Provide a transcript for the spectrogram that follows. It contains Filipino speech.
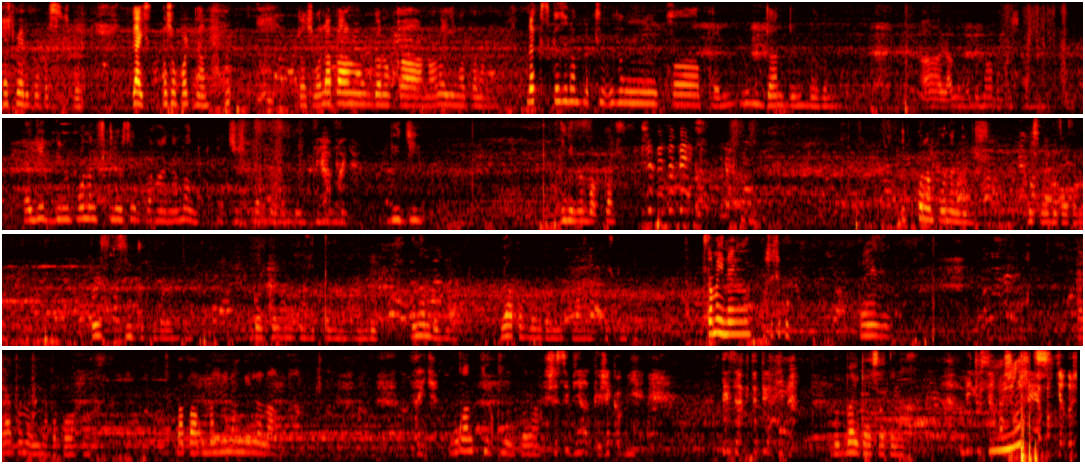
Guys, pwede po pa support. Guys, pa-support na. Guys, wala pa akong ganun ka, ano, mahina pa lang ako. Flex kasi ng flex yung isang ka-friend. Yung dyan, dyan na ganun. Ah, lagi na bumabagos kami. Lagi din po ng exclusive, baka naman. Mag-subscribe din. Et yan. après, GG. Sige na po, guys. je vais sauter. Hit ko lang po ng games. Please magbigay sa'yo. First video ko pa lang to. Goal ko lang makahit ka ng 100. 100 lang. Wala pa akong ganun ka gusto ko. Basta may na yung boses ko. May... Wala pa mahina pa po ako. Papa ako mahinang nilalang. Rick, Mukhang QQ pero je sais bien que j'ai commis. Goodbye guys, ito na. Dito sa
